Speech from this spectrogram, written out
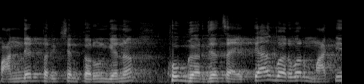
पानदेट परीक्षण करून घेणं खूप गरजेचं आहे. त्याचबरोबर माती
